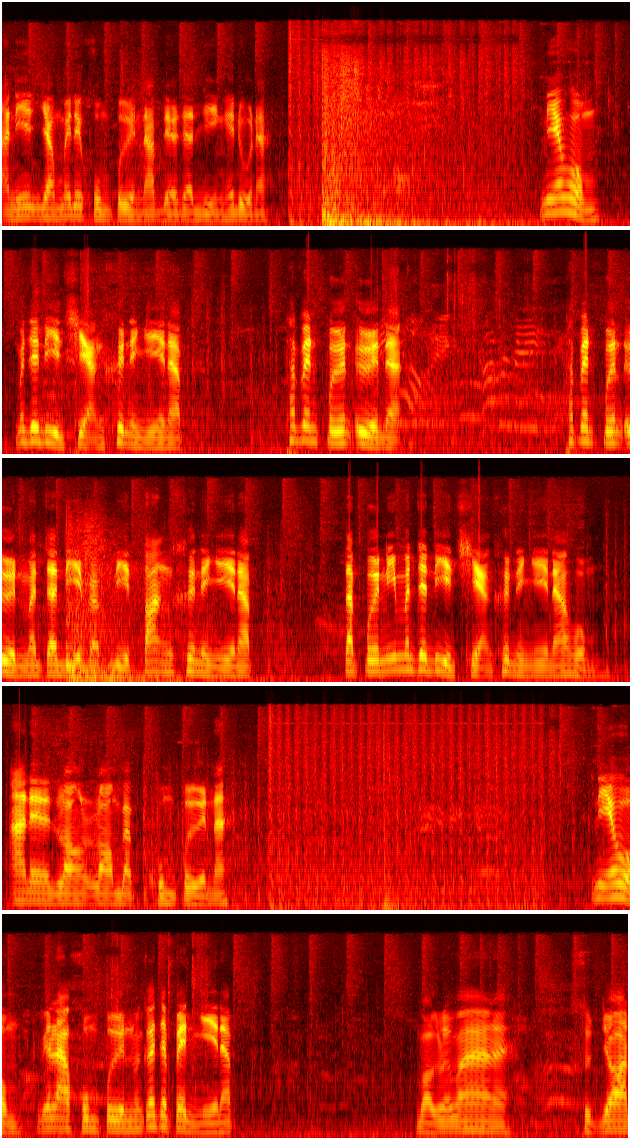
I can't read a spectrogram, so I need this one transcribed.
อันนี้ยังไม่ได้คุมปืนนะครับ เดี๋ยวจะยิงให้ดูนะ เนี่ยผม มันจะดีดเฉียงขึ้นอย่างนี้นะครับ ถ้าเป็นปืนอื่นเนี่ย ถ้าเป็นปืนอื่นมันจะดีดแบบดีดตั้งขึ้นอย่างนี้นะครับ แต่ปืนนี้มันจะดีดเฉียงขึ้นอย่างนี้นะผม อะเดี๋ยวลองลองแบบคุมปืนนะ นี่ครับผม เวลาคุมปืนมันก็จะเป็นอย่างนี้นะครับ บอกเลยว่านะสุดยอด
